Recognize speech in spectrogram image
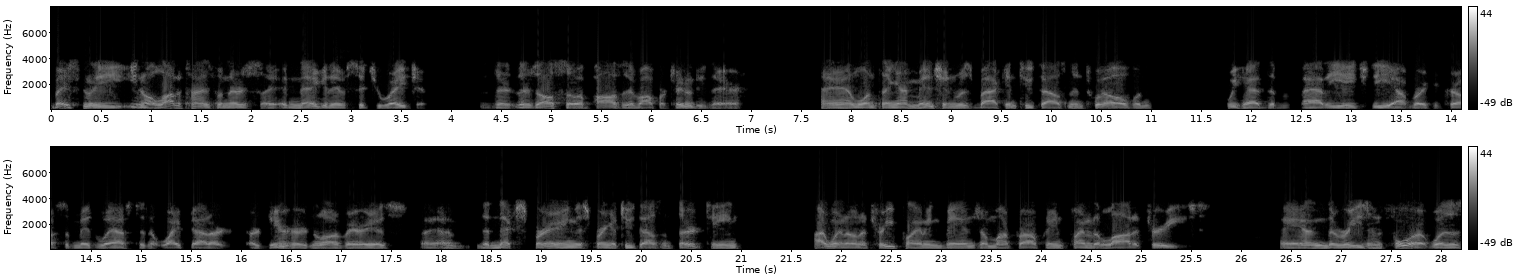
basically you know a lot of times when there's a, a negative situation there, there's also a positive opportunity there. And one thing I mentioned was back in 2012 when we had the bad EHD outbreak across the Midwest and it wiped out our, our deer herd in a lot of areas. Uh, the next spring, the spring of 2013, I went on a tree planting binge on my property and planted a lot of trees. And the reason for it was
